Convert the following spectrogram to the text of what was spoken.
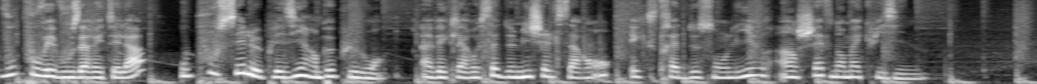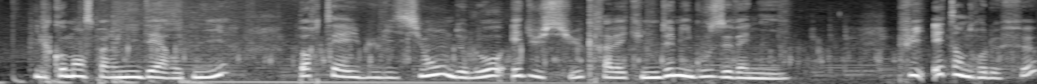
Vous pouvez vous arrêter là ou pousser le plaisir un peu plus loin, avec la recette de Michel Saran, extraite de son livre Un chef dans ma cuisine. Il commence par une idée à retenir, porter à ébullition de l'eau et du sucre avec une demi-gousse de vanille. Puis éteindre le feu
